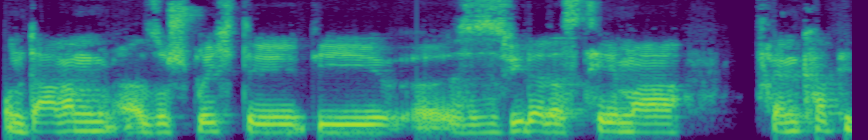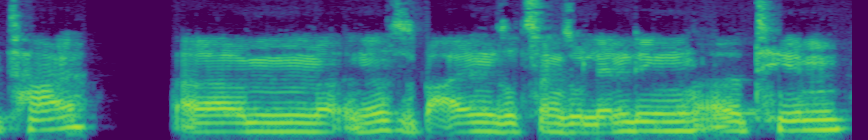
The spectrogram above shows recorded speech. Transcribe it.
Und daran, also sprich, die, die, äh, es ist wieder das Thema Fremdkapital. Ähm, ne, das ist bei allen sozusagen so Lending-Themen.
